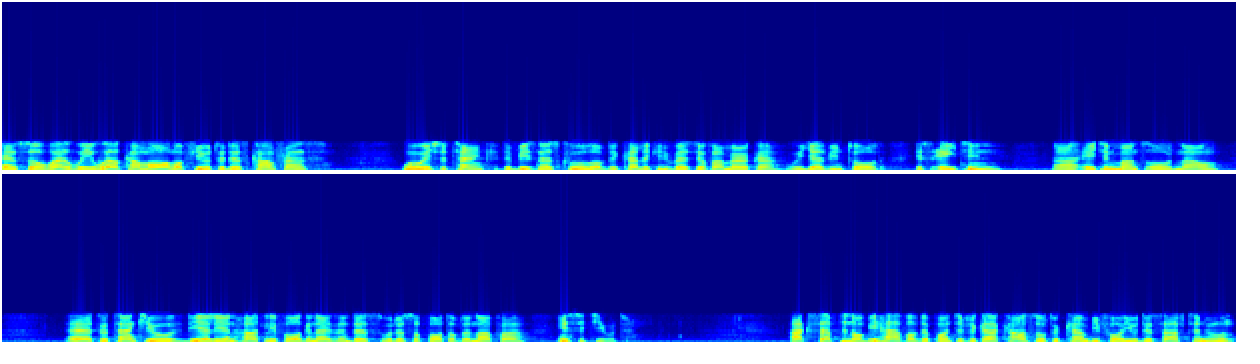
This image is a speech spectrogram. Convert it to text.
And so, while we welcome all of you to this conference, we wish to thank the Business School of the Catholic University of America. We've just been told it's 18, uh, 18 months old now. Uh, to thank you dearly and heartily for organizing this with the support of the Napa Institute accepting on behalf of the Pontifical Council to come before you this afternoon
